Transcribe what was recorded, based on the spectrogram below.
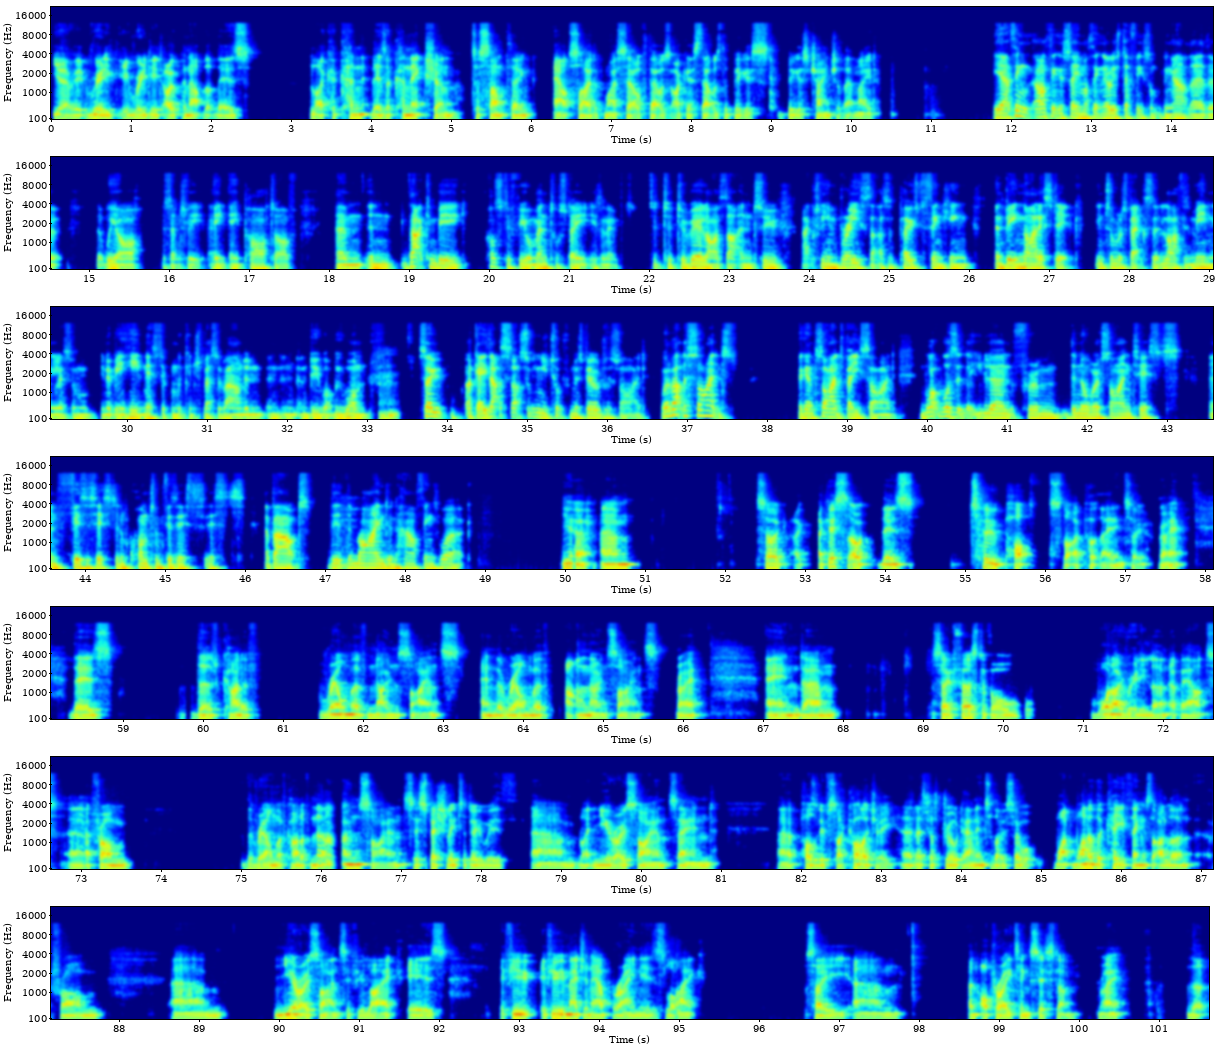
yeah it really it really did open up that there's like a con- there's a connection to something outside of myself. That was i guess that was the biggest biggest change that that made yeah i think i think the same. I think there is definitely something out there that that we are essentially a, a part of. Um and that can be positive for your mental state isn't it? To, to to realize that and to actually embrace that as opposed to thinking and being nihilistic in some respects that life is meaningless and you know being hedonistic and we can just mess around and and, and do what we want. Mm. so okay that's that's something you took from the spiritual side. What about the science again science-based side what was it that you learned from the neuroscientists and physicists and quantum physicists about the, the mind and how things work yeah um so i, I guess uh, there's two pots that I put that into, right? There's the kind of realm of known science and the realm of unknown science, right? And um, so, first of all, what I really learned about uh, from the realm of kind of known science, especially to do with um, like neuroscience and uh, positive psychology. Uh, let's just drill down into those. So, one one of the key things that I learned from um, neuroscience, if you like, is if you if you imagine our brain is like, say, um, an operating system, right? That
